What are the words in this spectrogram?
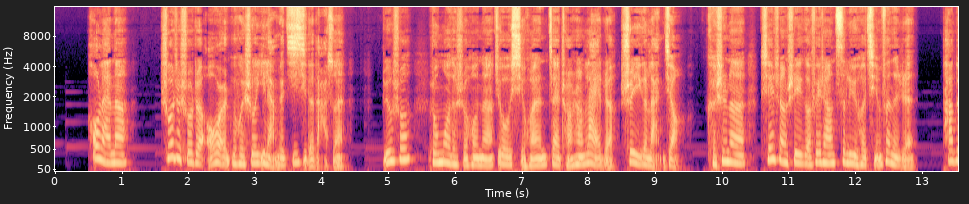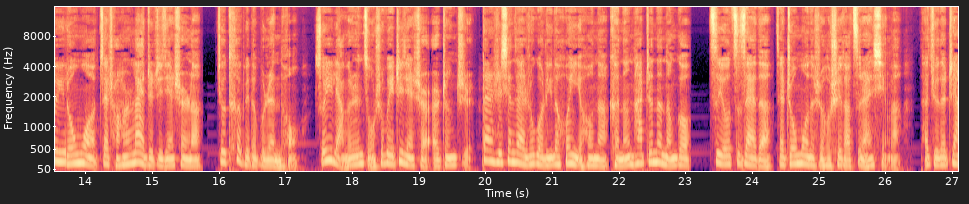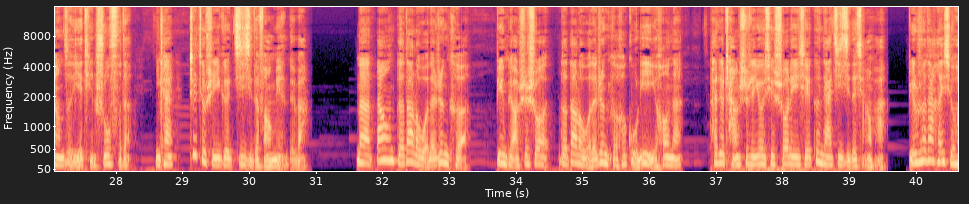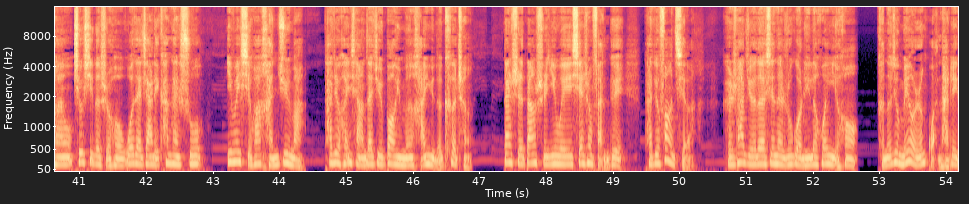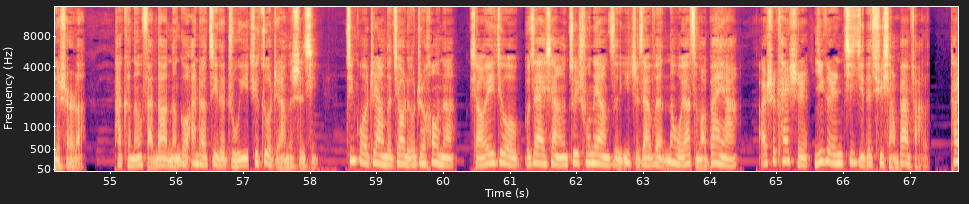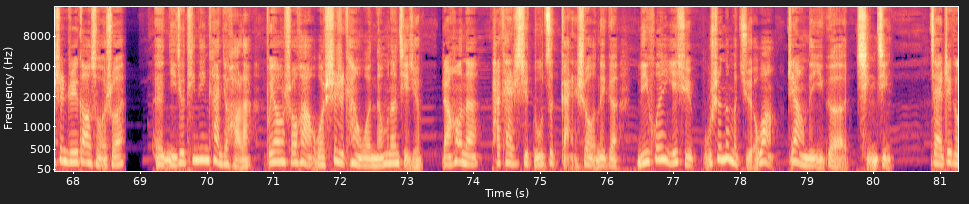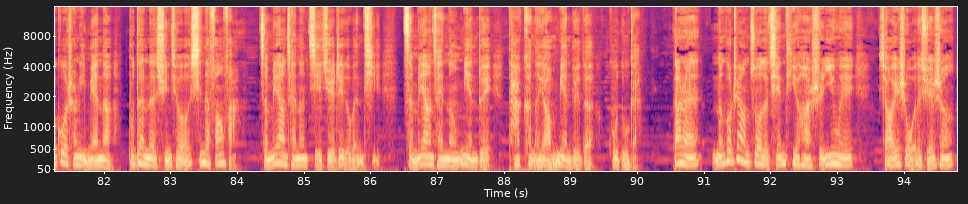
后来呢，说着说着，偶尔就会说一两个积极的打算。比如说周末的时候呢，就喜欢在床上赖着睡一个懒觉。可是呢，先生是一个非常自律和勤奋的人，他对于周末在床上赖着这件事呢，就特别的不认同。所以两个人总是为这件事儿而争执。但是现在如果离了婚以后呢，可能他真的能够自由自在的在周末的时候睡到自然醒了。他觉得这样子也挺舒服的。你看，这就是一个积极的方面，对吧？那当得到了我的认可。并表示说得到了我的认可和鼓励以后呢，他就尝试着又去说了一些更加积极的想法，比如说他很喜欢休息的时候窝在家里看看书，因为喜欢韩剧嘛，他就很想再去报一门韩语的课程。但是当时因为先生反对，他就放弃了。可是他觉得现在如果离了婚以后，可能就没有人管他这个事儿了，他可能反倒能够按照自己的主意去做这样的事情。经过这样的交流之后呢，小 A 就不再像最初那样子一直在问那我要怎么办呀，而是开始一个人积极的去想办法了。他甚至于告诉我说：“呃，你就听听看就好了，不用说话，我试试看我能不能解决。”然后呢，他开始去独自感受那个离婚也许不是那么绝望这样的一个情境。在这个过程里面呢，不断的寻求新的方法，怎么样才能解决这个问题？怎么样才能面对他可能要面对的孤独感？当然，能够这样做的前提哈，是因为小 A 是我的学生，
